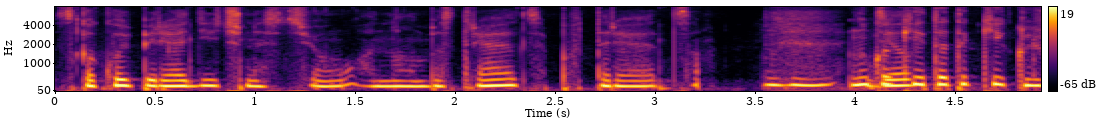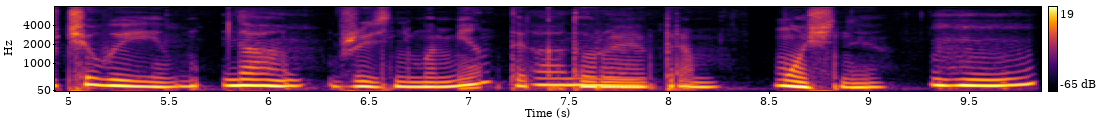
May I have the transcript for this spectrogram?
с какой периодичностью оно обостряется, повторяется. Ну, Дел- какие-то такие ключевые Да. в жизни моменты, Да, которые да. прям мощные. Мгм.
